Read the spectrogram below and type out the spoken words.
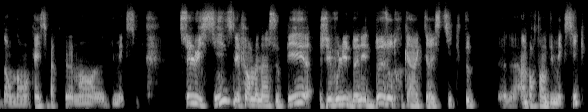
dans, mon cas ici particulièrement du Mexique. Celui-ci, Les formes d'un soupir, j'ai voulu donner deux autres caractéristiques toutes euh, importantes du Mexique.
